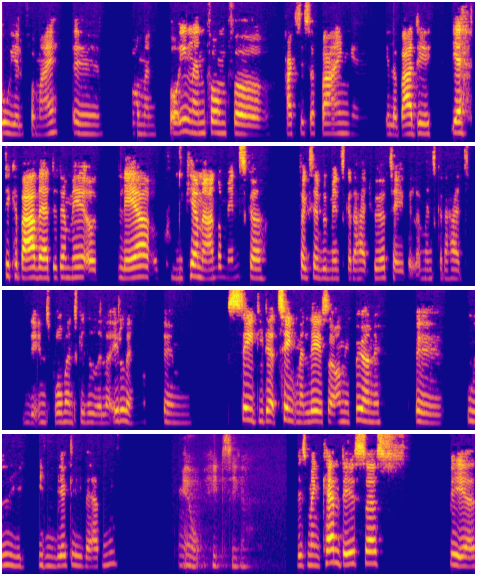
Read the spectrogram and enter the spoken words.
god hjælp for mig, øh, hvor man får en eller anden form for praksiserfaring, øh, eller bare det, ja, det kan bare være det der med at lære at kommunikere med andre mennesker, for eksempel mennesker, der har et høretab, eller mennesker, der har et, en sprogvanskelighed, eller et eller andet. Øhm, se de der ting, man læser om i bøgerne, øh, ude i, i den virkelige verden. Jo, helt sikkert. Hvis man kan det, så vil, jeg,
